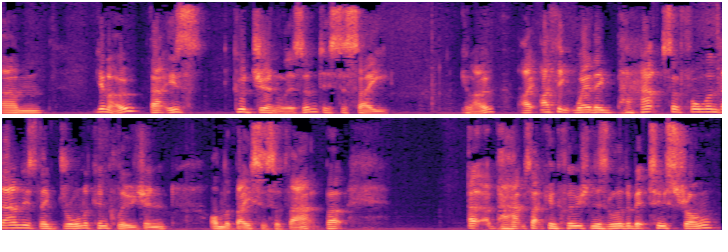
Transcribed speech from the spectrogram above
Um, you know, that is good journalism. Is to say, you know, I, I think where they perhaps have fallen down is they've drawn a conclusion on the basis of that, but uh, perhaps that conclusion is a little bit too strong.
